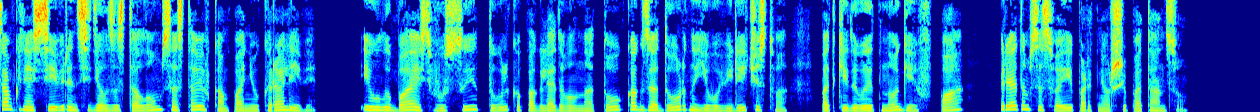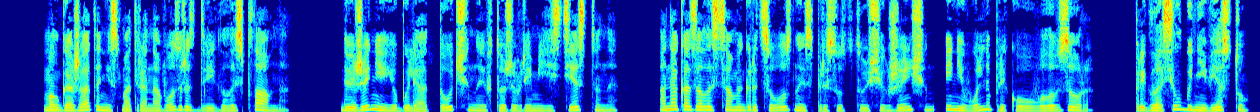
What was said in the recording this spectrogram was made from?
Сам князь Северин сидел за столом, составив компанию королеве, и, улыбаясь в усы, только поглядывал на то, как задорно его величество подкидывает ноги в па рядом со своей партнершей по танцу. Молгожата, несмотря на возраст, двигалась плавно. Движения ее были отточены и в то же время естественны. Она казалась самой грациозной из присутствующих женщин и невольно приковывала взоры. Пригласил бы невесту.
